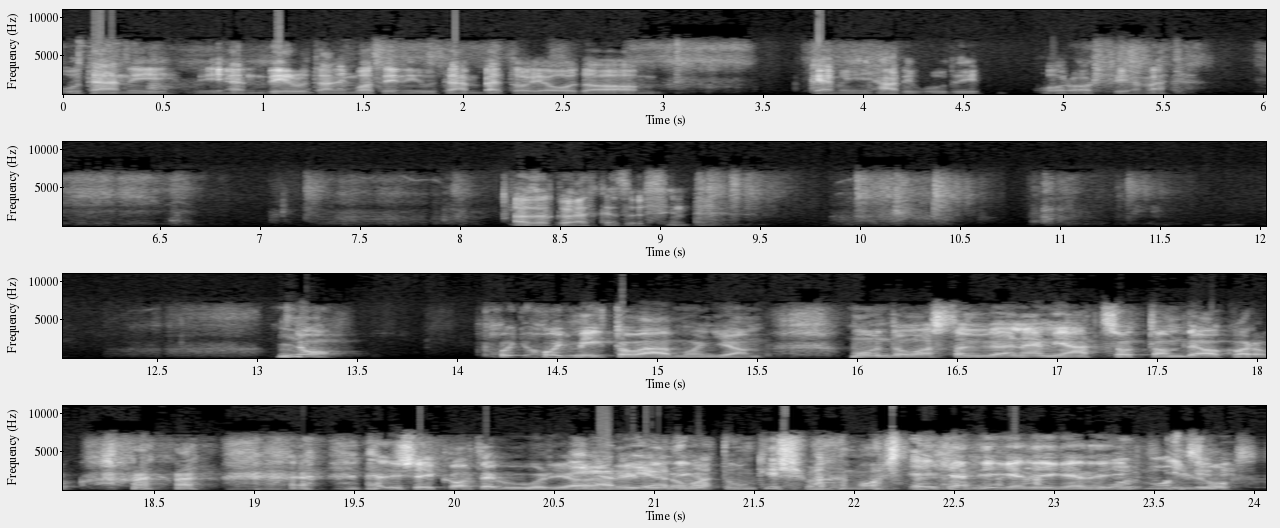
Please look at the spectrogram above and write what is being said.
utáni, ilyen délutáni maténi után betolja oda a kemény hollywoodi horrorfilmet. Az a következő szint. No, hogy, hogy még tovább mondjam? Mondom azt, amivel nem játszottam, de akarok. Ez is egy kategória. Ilyen, még ilyen rovatunk is van most? Igen, igen, igen. Most, Xbox.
